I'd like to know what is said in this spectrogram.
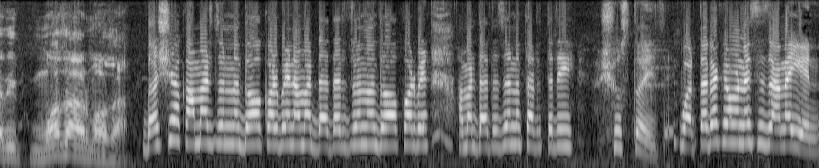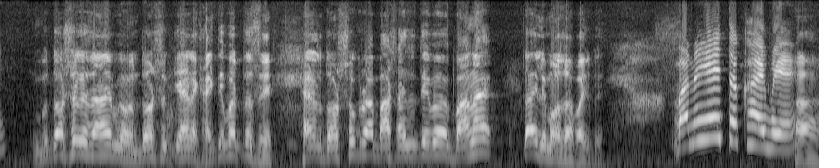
এদিক মজা আর মজা। দর্শক আমার জন্য দোয়া করবেন আমার দাদার জন্য দোয়া করবেন। আমার দাদার জন্য তাড়াতাড়ি সুস্থ হয়ে যায়। ভর্তাটা কেমন আছে জানাইয়েন। দর্শকে কেমন? দর্শক কি হ্যাঁ খাইতে পারতেছে? হ্যাঁ দর্শকরা বাসায় যদি এভাবে বানায় তাইলে মজা পাইবে। বানাইয়াই তো খাইবে। হ্যাঁ।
